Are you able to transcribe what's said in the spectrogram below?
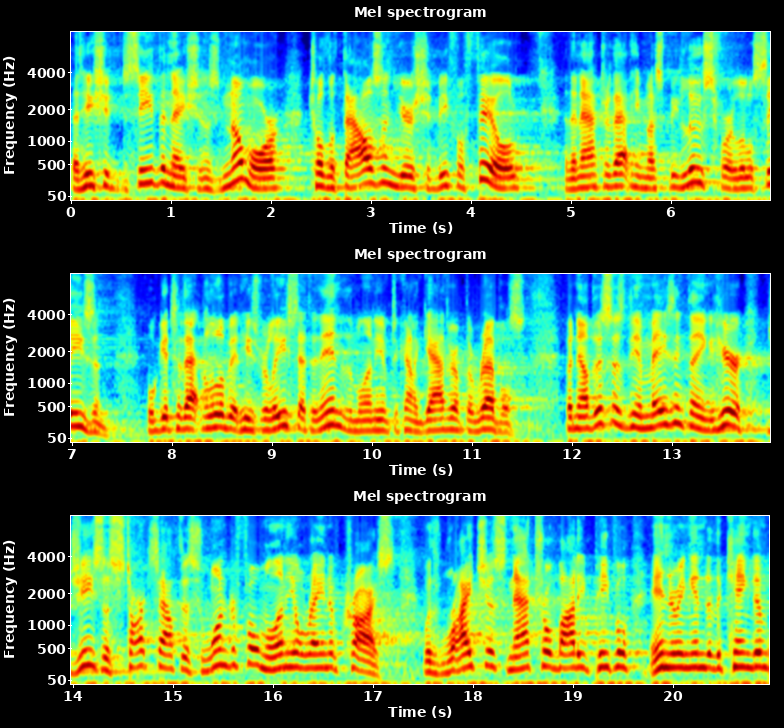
that he should deceive the nations no more till the thousand years should be fulfilled. And then after that, he must be loose for a little season. We'll get to that in a little bit. He's released at the end of the millennium to kind of gather up the rebels. But now, this is the amazing thing. Here, Jesus starts out this wonderful millennial reign of Christ with righteous, natural bodied people entering into the kingdom.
